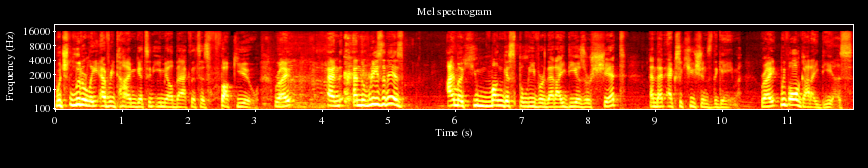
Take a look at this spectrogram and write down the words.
Which literally every time gets an email back that says, fuck you, right? and, and the reason is I'm a humongous believer that ideas are shit and that execution's the game, right? We've all got ideas.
